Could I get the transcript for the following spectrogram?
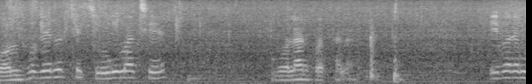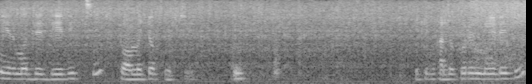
গন্ধ বেরোচ্ছে চিংড়ি মাছের। বলার কথা না। এবার আমি এর মধ্যে দিয়ে দিচ্ছি টমেটো কুচি। একটু ভালো করে নেড়ে দিই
